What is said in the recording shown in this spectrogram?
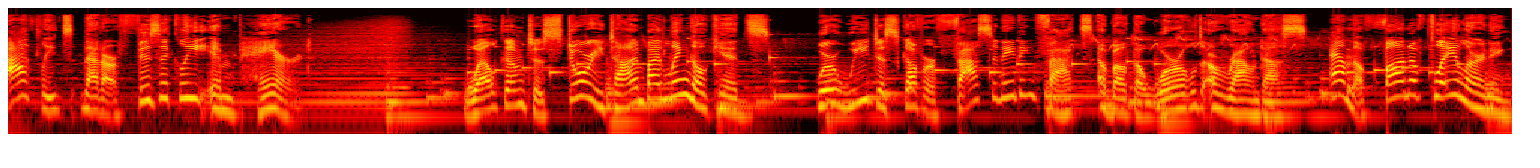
athletes that are physically impaired. Welcome to Storytime by Lingo Kids, where we discover fascinating facts about the world around us and the fun of play learning.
